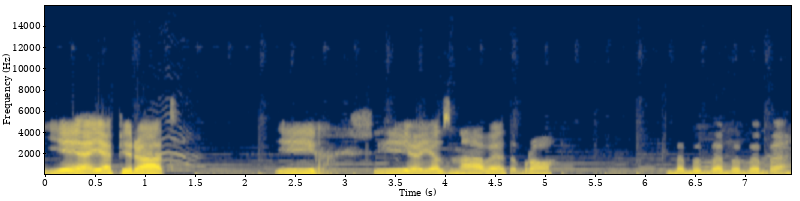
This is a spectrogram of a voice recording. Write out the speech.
Є, я пірат. Їх, сі, я знав это, бро. Бе-бе-бе-бе-бе-бе.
